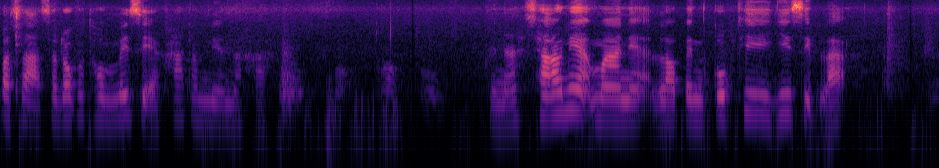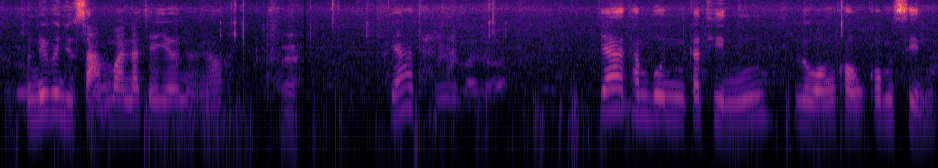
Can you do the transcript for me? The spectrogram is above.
ปราสาทสะดกก๊อกทมไม่เสียค่าธรรมเนียมนะคะเห็นนะเช้าเนี่ยมาเนี่ยเราเป็นกรุ๊ปที่20ละวันนี้เป็นอยู่3วันน่าจะเยอะหน่อยเนาะย่าย่าทำบุญกระถินหลวงของกรมศิลป์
